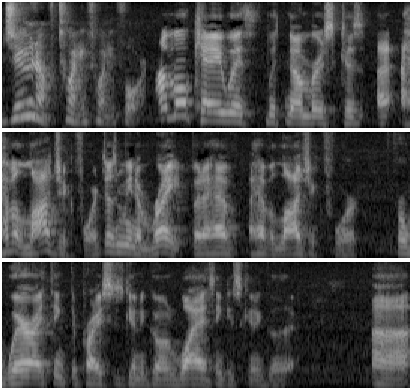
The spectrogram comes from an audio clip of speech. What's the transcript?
June of 2024? I'm okay with with numbers because I, I, have a logic for it. Doesn't mean I'm right, but I have I have a logic for for where I think the price is going to go and why I think it's going to go there. Uh,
